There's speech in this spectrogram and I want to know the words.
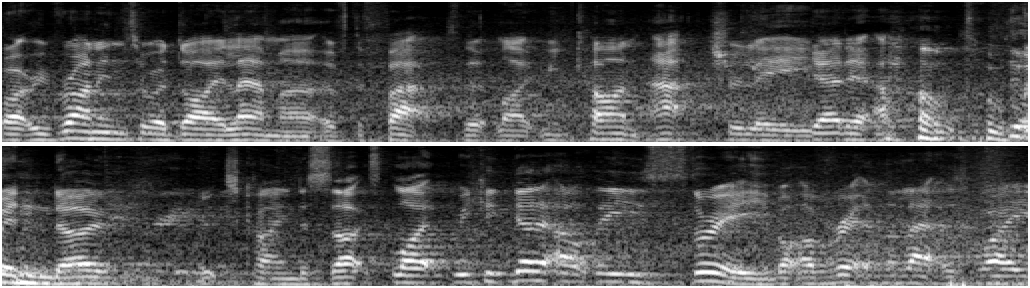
Right, we've run into a dilemma of the fact that like we can't actually get it out the window, which kind of sucks. Like we can get it out these three, but I've written the letters way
